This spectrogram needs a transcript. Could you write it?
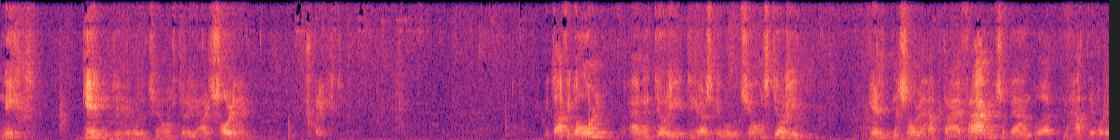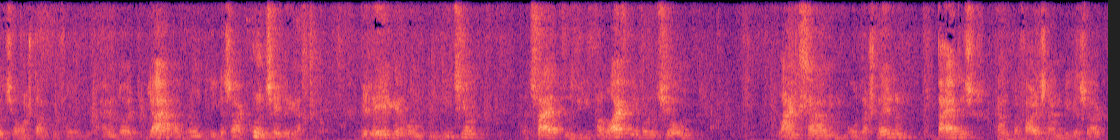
nicht gegen die Evolutionstheorie als solche spricht. Ich darf wiederholen, eine Theorie, die als Evolutionstheorie gelten soll, hat drei Fragen zu beantworten. Hat Evolution stattgefunden? Eindeutig ja, aufgrund, wie gesagt, unzähliger Belege und Indizien. Zweitens, wie verläuft Evolution? Langsam oder schnell? Beides kann der Fall sein, wie gesagt.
